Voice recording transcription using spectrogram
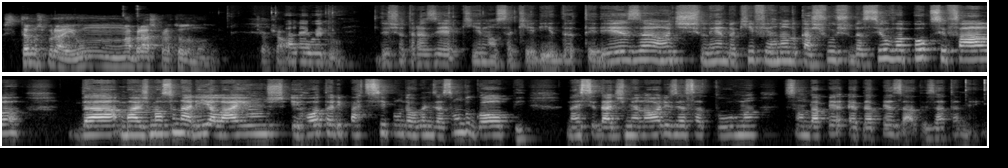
Estamos por aí. Um abraço para todo mundo. Tchau, tchau. Valeu, Edu. Deixa eu trazer aqui nossa querida Tereza. Antes, lendo aqui, Fernando Cachucho da Silva. Pouco se fala da, mas Maçonaria, Lions e Rotary participam da organização do golpe nas cidades menores. Essa turma são da, é da pesada, exatamente.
